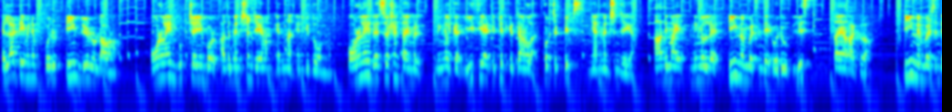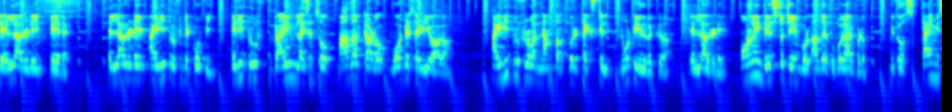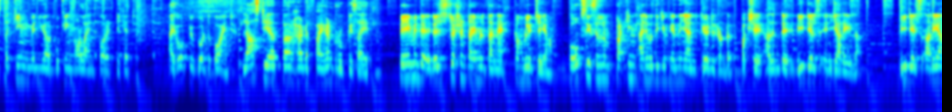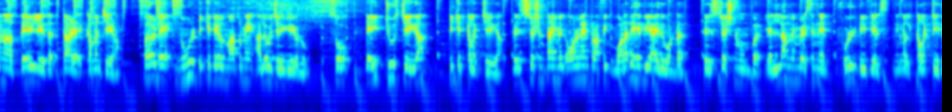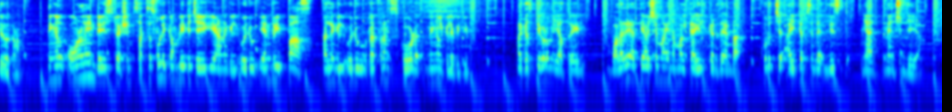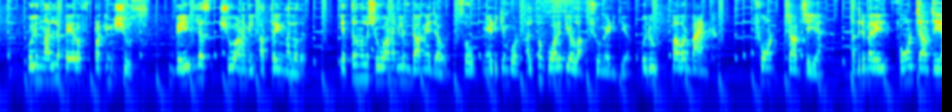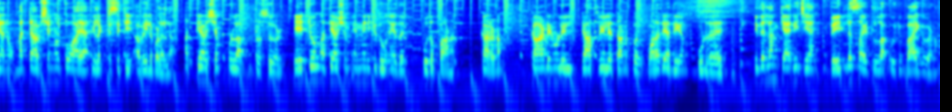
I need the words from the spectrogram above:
എല്ലാ ടീമിനും ഒരു ടീം ലീഡ് ഉണ്ടാവണം. ഓൺലൈൻ ബുക്ക് ചെയ്യുമ്പോൾ അത് മെൻഷൻ ചെയ്യണം എന്ന് എനിക്ക് തോന്നുന്നു. ഓൺലൈൻ രജിസ്ട്രേഷൻ ടൈമിൽ നിങ്ങൾക്ക് ഈസിയായി ടിക്കറ്റ് കിട്ടാനുള്ള കുറച്ച് ടിപ്സ് ഞാൻ മെൻഷൻ ചെയ്യാം. ആദ്യമായി നിങ്ങളുടെ ടീം മെമ്പേഴ്സിന്റെ ഒരു ലിസ്റ്റ് തയ്യാറാക്കുക. ടീം മെമ്പേഴ്സിന്റെ എല്ലാവരുടെയും പേര് എല്ലാവരുടെയും I D പ്രൂഫിന്റെ copy I D proof driving ലൈസൻസോ Aadhaar കാർഡോ വോട്ടേഴ്സ് ഐ ഡിയോ ആകാം. ഐ ഡി പ്രൂഫിലുള്ള നമ്പർ ഒരു ടെക്സ്റ്റിൽ നോട്ട് ചെയ്ത് വെക്കുക. എല്ലാവരുടെയും ഓൺലൈൻ രജിസ്റ്റർ ചെയ്യുമ്പോൾ അത് ഉപകാരപ്പെടും. Because time is the king when you are booking online for a ticket. I hope you got the point. Last year per head five hundred rupees ആയിരുന്നു. പേയ്മെന്റ് രജിസ്ട്രേഷൻ ടൈമിൽ തന്നെ complete ചെയ്യണം. Of സീസണിലും trekking അനുവദിക്കും എന്ന് ഞാൻ കേട്ടിട്ടുണ്ട്. പക്ഷേ അതിന്റെ ഡീറ്റെയിൽസ് എനിക്കറിയില്ല. ഡീറ്റെയിൽസ് അറിയാവുന്നവർ ദയവ് ചെയ്ത് താഴെ കമന്റ് ചെയ്യണം. പെർ ഡേ നൂറ് ടിക്കറ്റുകൾ മാത്രമേ അലോ ചെയ്യുകയുള്ളൂ. സോ ഡേറ്റ് ചൂസ് ചെയ്യുക ടിക്കറ്റ് കളക്ട് ചെയ്യുക. രജിസ്ട്രേഷൻ ടൈമിൽ ഓൺലൈൻ ട്രാഫിക് വളരെ ഹെവി ആയതുകൊണ്ട് രജിസ്ട്രേഷന് മുമ്പ് എല്ലാ മെമ്പേഴ്സിന്റെയും ഫുൾ ഡീറ്റെയിൽസ് നിങ്ങൾ കളക്ട് ചെയ്ത് വെക്കണം. നിങ്ങൾ ഓൺലൈൻ രജിസ്ട്രേഷൻ സക്സസ്ഫുള്ളി കംപ്ലീറ്റ് ചെയ്യുകയാണെങ്കിൽ ഒരു എൻട്രി പാസ് അല്ലെങ്കിൽ ഒരു റെഫറൻസ് കോഡ് നിങ്ങൾക്ക് ലഭിക്കും. അഗസ്ത്യകുടം യാത്രയിൽ വളരെ അത്യാവശ്യമായി നമ്മൾ കയ്യിൽ കരുതേണ്ട കുറച്ച് ഐറ്റംസിന്റെ ലിസ്റ്റ് ഞാൻ മെൻഷൻ ചെയ്യാം. ഒരു നല്ല pair of trekking shoes weightless shoe ആണെങ്കിൽ അത്രയും നല്ലത്. എത്ര നല്ല ഷൂ ആണെങ്കിലും ഡാമേജ് ആവും. സോ മേടിക്കുമ്പോൾ അല്പം ക്വാളിറ്റിയുള്ള ഷൂ മേടിക്കുക. ഒരു പവർ ബാങ്ക് ഫോൺ ചാർജ് ചെയ്യാൻ. അതിരുമലയിൽ ഫോൺ ചാർജ് ചെയ്യാനോ മറ്റാവശ്യങ്ങൾക്കോ ആയ ഇലക്ട്രിസിറ്റി അവൈലബിൾ അല്ല. അത്യാവശ്യം ഉള്ള ഡ്രസ്സുകൾ. ഏറ്റവും അത്യാവശ്യം എന്നെനിക്ക് തോന്നിയത് പുതപ്പാണ്. കാരണം കാടിനുള്ളിൽ രാത്രിയിലെ തണുപ്പ് വളരെയധികം കൂടുതലായിരുന്നു ഇതെല്ലാം ക്യാരി ചെയ്യാൻ വെയിറ്റ്ലെസ് ആയിട്ടുള്ള ഒരു ബാഗ് വേണം.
